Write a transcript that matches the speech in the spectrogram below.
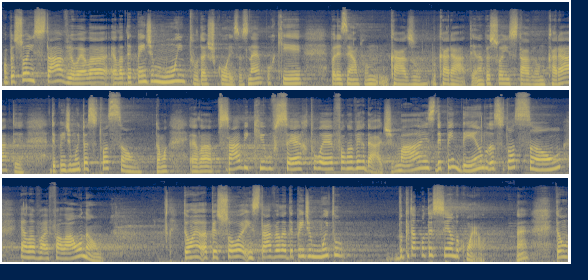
Uma pessoa instável, ela, ela depende muito das coisas, né? Porque, por exemplo, no caso do caráter, uma pessoa instável no caráter depende muito da situação. Então, ela sabe que o certo é falar a verdade, mas dependendo da situação, ela vai falar ou não. Então, a pessoa instável, ela depende muito do que está acontecendo com ela. Né? Então,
